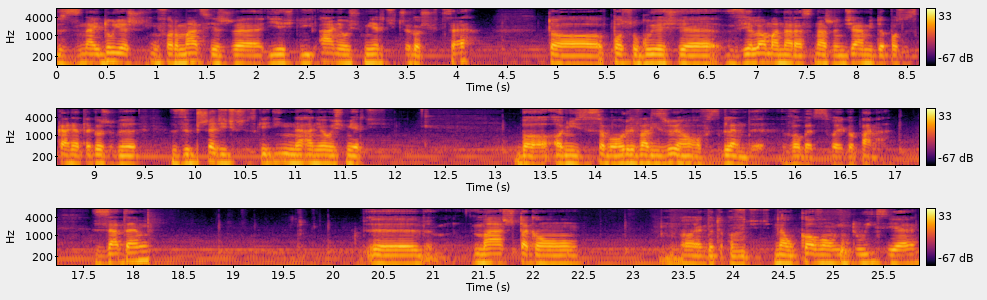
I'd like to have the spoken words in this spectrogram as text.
znajdujesz informację, że jeśli anioł śmierci czegoś chce, to posługuje się wieloma naraz narzędziami do pozyskania tego, żeby wyprzedzić wszystkie inne anioły śmierci. Bo oni ze sobą rywalizują o względy wobec swojego pana. Zatem yy, masz taką, no jakby to powiedzieć, naukową intuicję,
